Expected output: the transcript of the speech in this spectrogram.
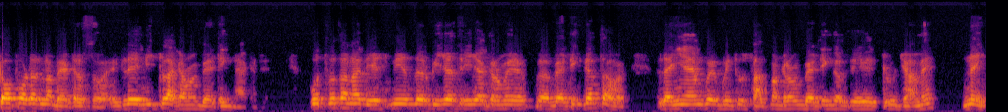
ટોપ ઓર્ડરના બેટર્સ હોય, એટલે નીચલા ક્રમે બેટિંગ નાખે છે. પોતપોતાના દેશની અંદર બીજા, ત્રીજા ક્રમે બેટિંગ કરતા હોય, એટલે અહીંયા એમ કોઈ તું સાતમા ક્રમે બેટિંગ કરતી એટલું જામે નહીં.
